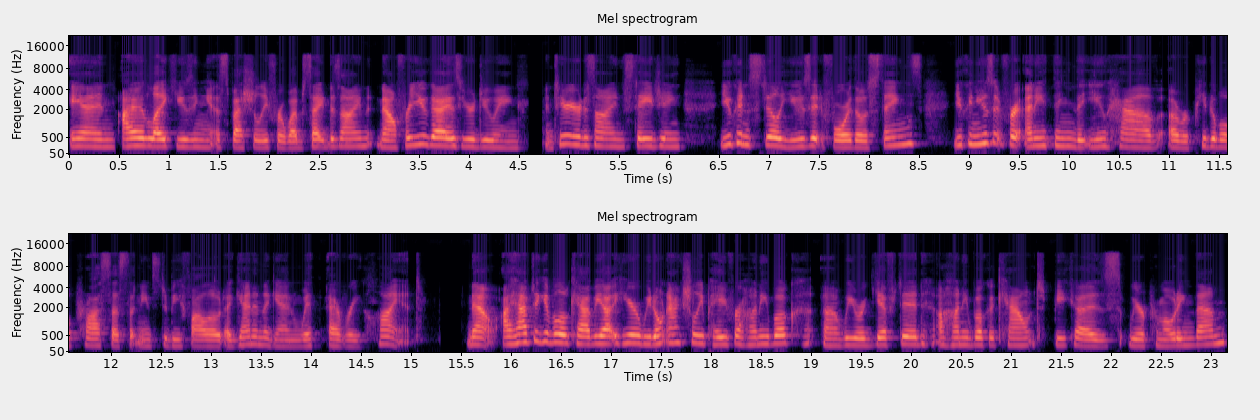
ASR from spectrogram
and I like using it especially for website design. Now, for you guys, you're doing interior design, staging, you can still use it for those things. You can use it for anything that you have a repeatable process that needs to be followed again and again with every client. Now, I have to give a little caveat here. We don't actually pay for Honeybook. Uh, we were gifted a Honeybook account because we are promoting them,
